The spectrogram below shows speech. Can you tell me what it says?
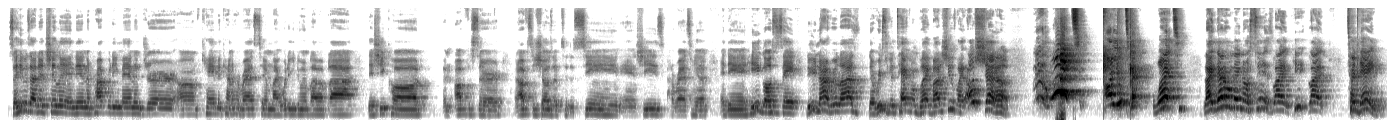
So he was out there chilling, and then the property manager um came and kind of harassed him, like, "What are you doing?" Blah blah blah. Then she called an officer. An officer shows up to the scene, and she's harassing him. And then he goes to say, "Do you not realize the recent attack on black bodies?" She was like, "Oh, shut up." What? Are you what? Like that don't make no sense. Like pe- like today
